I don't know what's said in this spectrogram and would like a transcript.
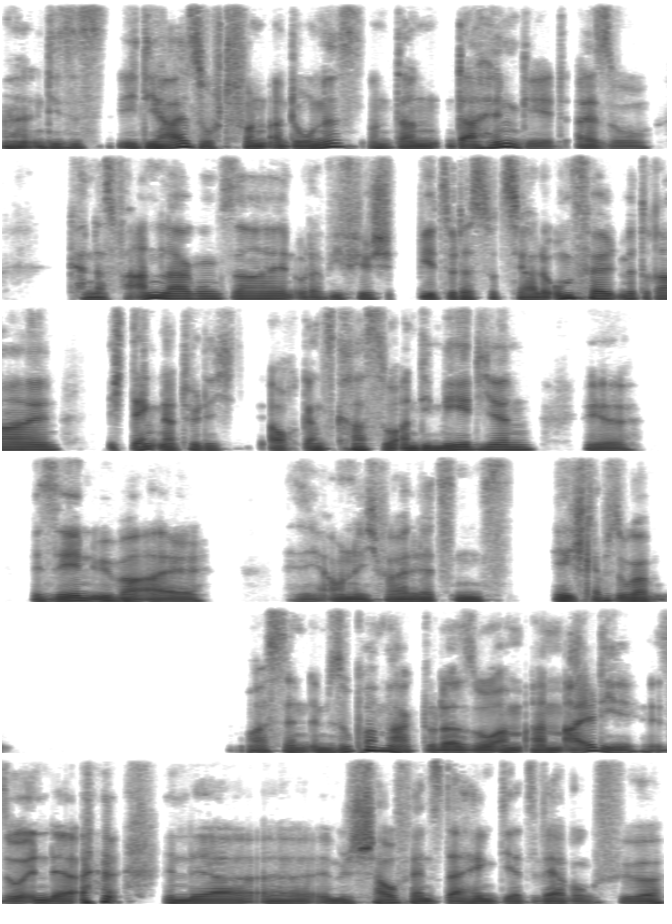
äh, dieses Ideal sucht von Adonis und dann dahin geht. Also kann das Veranlagung sein oder wie viel spielt so das soziale Umfeld mit rein? Ich denke natürlich auch ganz krass so an die Medien. Wir, wir sehen überall, weiß ich auch nicht, weil letztens, ich glaube sogar was denn im Supermarkt oder so am, am Aldi? So in der in der äh, im Schaufenster hängt jetzt Werbung für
